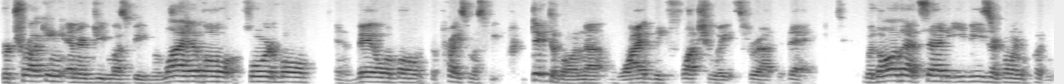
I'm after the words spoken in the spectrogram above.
For trucking, energy must be reliable, affordable, and available. The price must be predictable and not widely fluctuate throughout the day. With all that said, EVs are going to put an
